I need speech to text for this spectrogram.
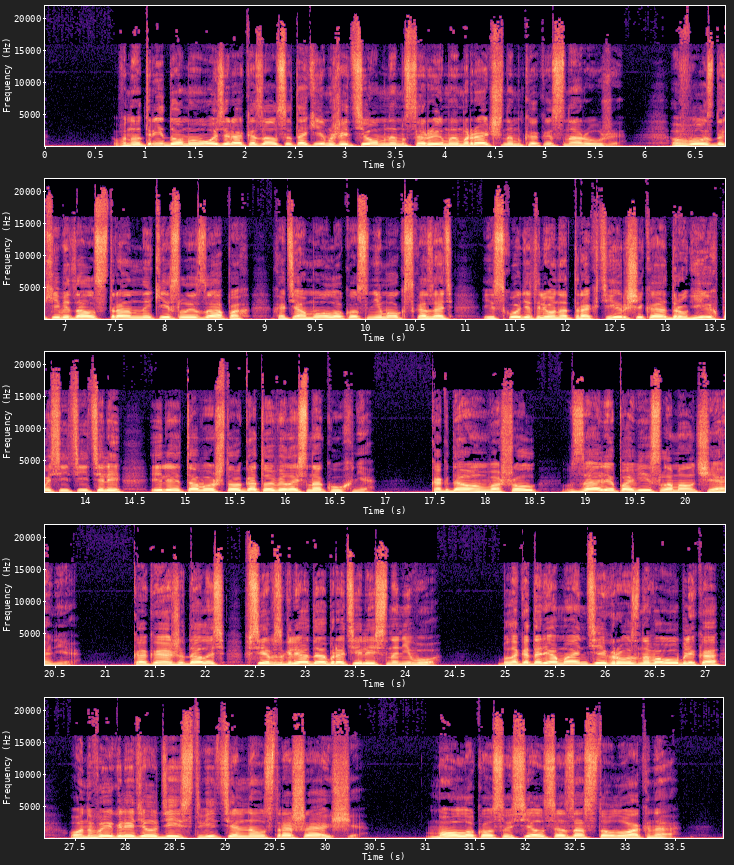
Внутри дома озера оказался таким же темным, сырым и мрачным, как и снаружи. В воздухе витал странный кислый запах, хотя Моллокос не мог сказать, исходит ли он от трактирщика, других посетителей или того, что готовилось на кухне. Когда он вошел, в зале повисло молчание. Как и ожидалось, все взгляды обратились на него. Благодаря мантии грозного облика он выглядел действительно устрашающе. Молокос уселся за стол у окна.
